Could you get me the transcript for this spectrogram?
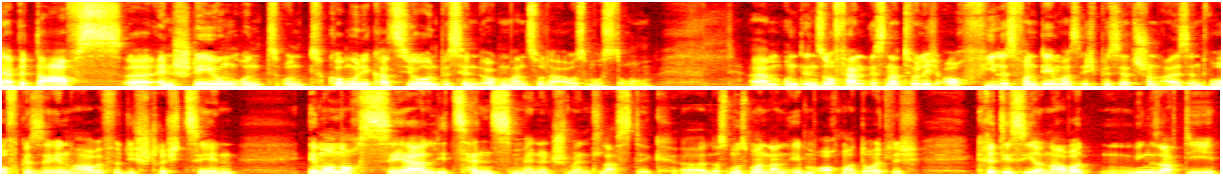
der Bedarfsentstehung äh, und, und Kommunikation bis hin irgendwann zu der Ausmusterung. Ähm, und insofern ist natürlich auch vieles von dem, was ich bis jetzt schon als Entwurf gesehen habe für die Strich 10, immer noch sehr Lizenzmanagement-lastig. Äh, das muss man dann eben auch mal deutlich kritisieren. Aber wie gesagt, die,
